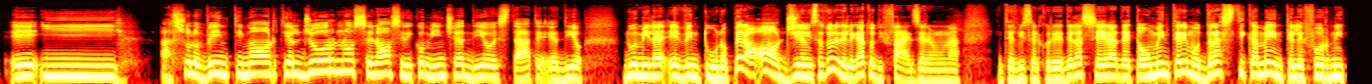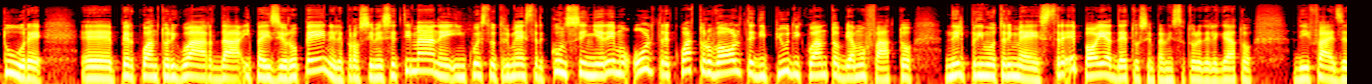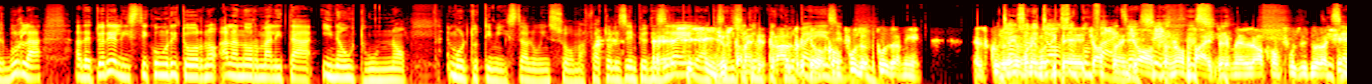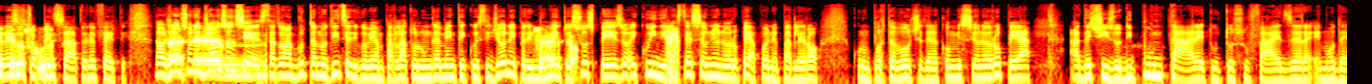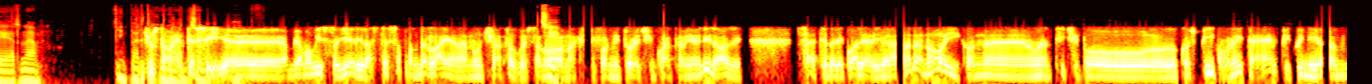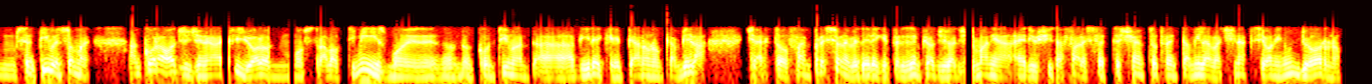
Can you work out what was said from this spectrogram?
e i a solo 20 morti al giorno, se no si ricomincia addio estate e addio 2021. Però oggi l'amministratore delegato di Pfizer in una intervista al Corriere della Sera ha detto aumenteremo drasticamente le forniture eh, per quanto riguarda i paesi europei nelle prossime settimane, in questo trimestre consegneremo oltre quattro volte di più di quanto abbiamo fatto nel primo trimestre. E poi ha detto sempre amministratore delegato di Pfizer Burla, ha detto è realistico un ritorno alla normalità in autunno molto ottimista lui, insomma, ha fatto l'esempio di Israele, eh, sì, sì, giustamente, tra l'altro io ho confuso, mm. scusami, eh, scusa, Johnson io Johnson con Johnson Pfizer, Johnson, sì. non Pfizer, sì. me l'ho confuso i due vaccini. Sì, adesso ci ho pensato, in effetti. No, Johnson eh, Johnson ehm... sì, è stata una brutta notizia di cui abbiamo parlato lungamente in questi giorni, per il certo. momento è sospeso e quindi la stessa Unione Europea, poi ne parlerò con un portavoce della Commissione Europea, ha deciso di puntare tutto su Pfizer e Moderna. Giustamente sì, eh, abbiamo visto ieri la stessa von der Leyen ha annunciato questa nuova sì. maxi fornitura di 50 milioni di dosi, sette delle quali arriveranno da noi con eh, un anticipo cospicuo nei tempi, quindi io mm, sentivo insomma ancora oggi il generale Figliuolo mostrava ottimismo e continua a dire che il piano non cambierà. Certo fa impressione vedere che per esempio oggi la Germania è riuscita a fare 730 mila vaccinazioni in un giorno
